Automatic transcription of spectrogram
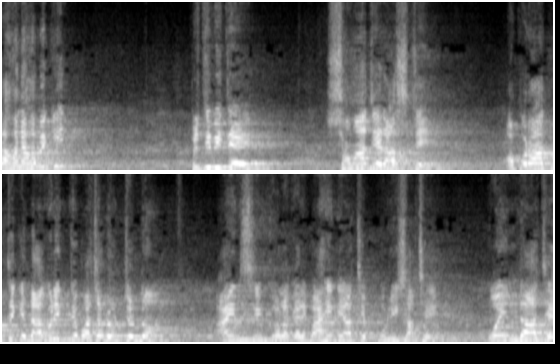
তাহলে হবে কি? পৃথিবীতে, সমাজে, রাষ্ট্রে অপরাধ থেকে নাগরিকদের বাঁচানোর জন্য আইন শৃঙ্খলাকারী বাহিনী আছে, পুলিশ আছে, গোয়েন্দা আছে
